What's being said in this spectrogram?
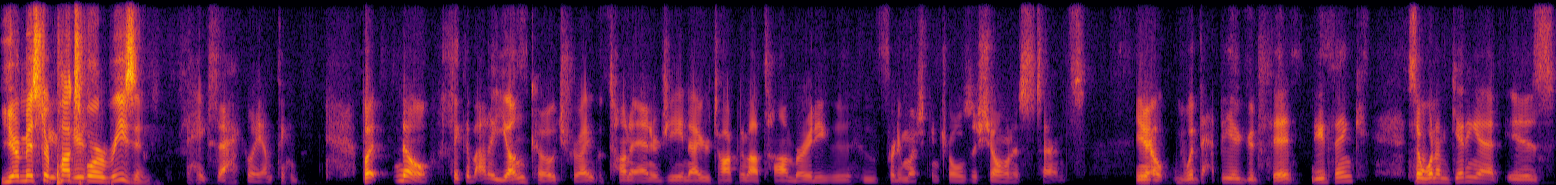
You're Mr. Here, Pucks for a reason. Exactly. I'm thinking, but no. Think about a young coach, right, with a ton of energy, and now you're talking about Tom Brady, who, who pretty much controls the show in a sense. You know, would that be a good fit, do you think? So, what I'm getting at is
